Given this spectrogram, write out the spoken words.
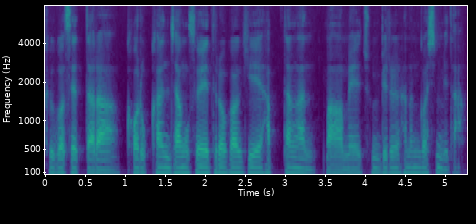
그것에 따라 거룩한 장소에 들어가기에 합당한 마음의 준비를 하는 것입니다.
